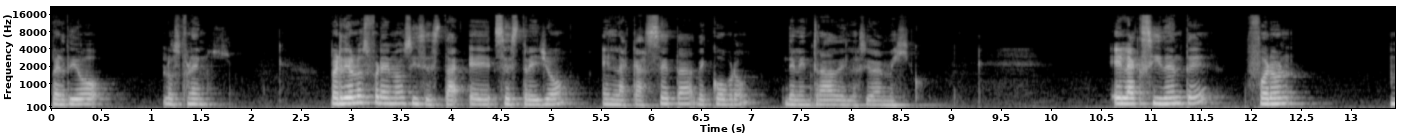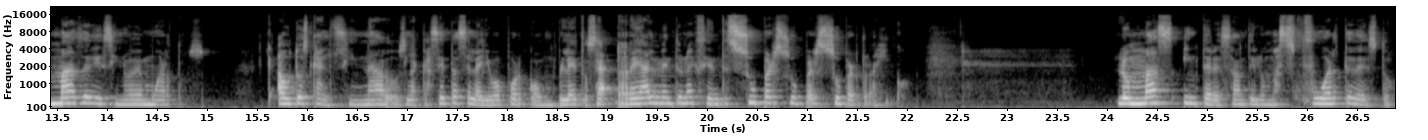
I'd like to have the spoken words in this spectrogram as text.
perdió los frenos Perdió los frenos y se, eh, se estrelló en la caseta de cobro de la entrada de la Ciudad de México. El accidente fueron más de 19 muertos, autos calcinados, la caseta se la llevó por completo, o sea, realmente un accidente súper, súper, súper trágico. Lo más interesante y lo más fuerte de esto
